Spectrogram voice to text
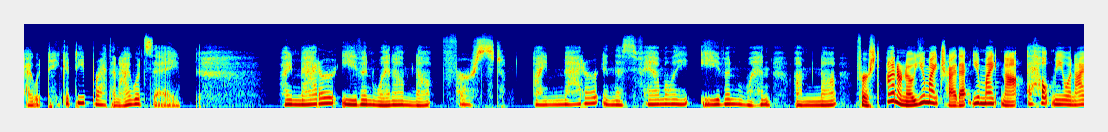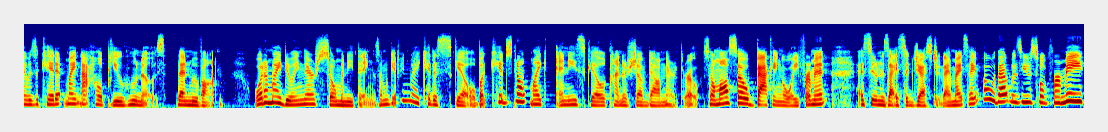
I would take a deep breath and I would say, I matter even when I'm not first. I matter in this family even when I'm not first. I don't know. You might try that. You might not. It helped me when I was a kid. It might not help you. Who knows? Then move on. What am I doing there? So many things. I'm giving my kid a skill, but kids don't like any skill kind of shoved down their throat. So I'm also backing away from it as soon as I suggest it. I might say, oh, that was useful for me.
